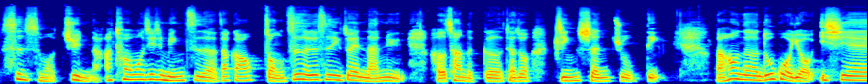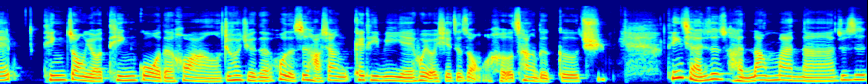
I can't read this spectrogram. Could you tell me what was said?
是什么俊啊啊，突然忘记名字了，糟糕。总之呢，就是一对男女合唱的歌，叫做《今生注定》。然后呢，如果有一些。听众有听过的话哦，就会觉得，或者是好像 KTV 也会有一些这种合唱的歌曲，听起来就是很浪漫呐。就是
